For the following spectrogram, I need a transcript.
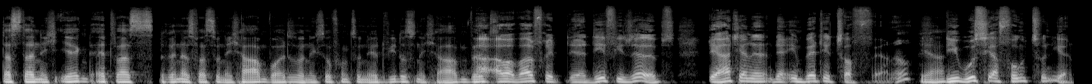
dass da nicht irgendetwas drin ist, was du nicht haben wolltest oder nicht so funktioniert, wie du es nicht haben willst. Aber Walfried, der Defi selbst, der hat ja eine, eine Embedded Software, ne? Ja. Die muss ja funktionieren.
